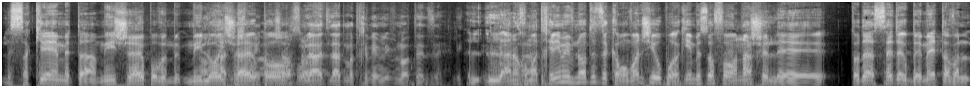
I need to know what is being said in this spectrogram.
לסכם את ה- מי יישאר פה ומי לא, לא יישאר. פה. אנחנו לאט לאט מתחילים לבנות את זה. ל- אנחנו מתחילים לבנות את זה, כמובן שיהיו פרקים בסוף העונה של, אה, אתה יודע, סדר באמת, אבל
